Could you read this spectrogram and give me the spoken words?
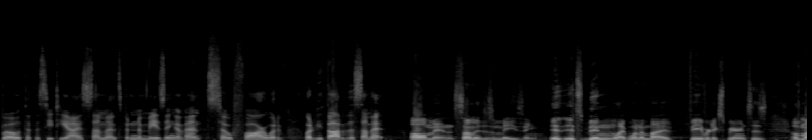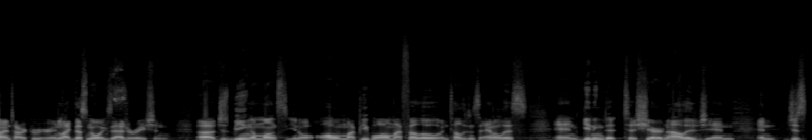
both at the CTI Summit. It's been an amazing event so far. What have what have you thought of the summit? Oh man, the summit is amazing. It, it's been like one of my favorite experiences of my entire career, and like that's no exaggeration. Uh, just being amongst you know all of my people, all my fellow intelligence analysts, and getting to, to share knowledge and and just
